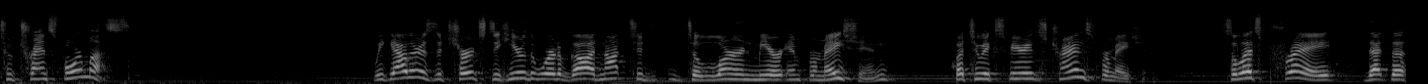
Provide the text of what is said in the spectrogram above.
to transform us. We gather as the church to hear the Word of God, not to, to learn mere information, but to experience transformation. So let's pray that the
